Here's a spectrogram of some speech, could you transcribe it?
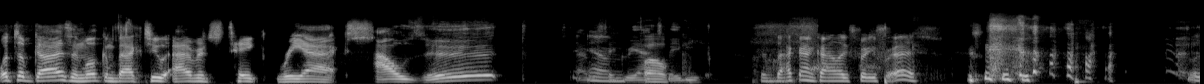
What's up, guys, and welcome back to Average Take Reacts. How's it? I Damn. take reacts, Well. baby. His background kind of looks pretty fresh.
